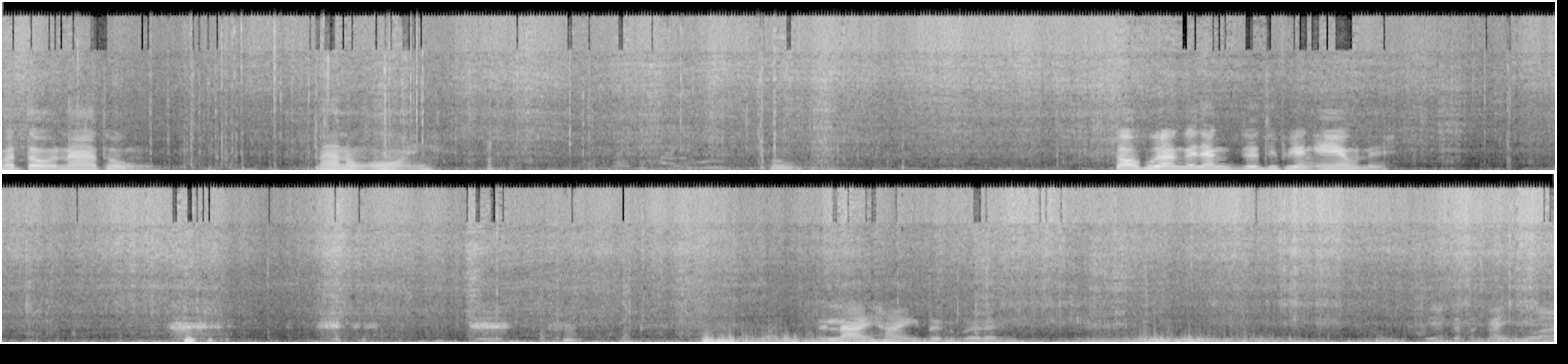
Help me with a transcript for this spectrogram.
มาต่อหน้าทงหน้าน้องอ้อยโอ้ ต่อเพื่อนก็ยังจะสิเพียงแอวเลยเป็นลายไห้เติบไปแล้วนี่เลี้ยงก็ตะไก่ว่า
